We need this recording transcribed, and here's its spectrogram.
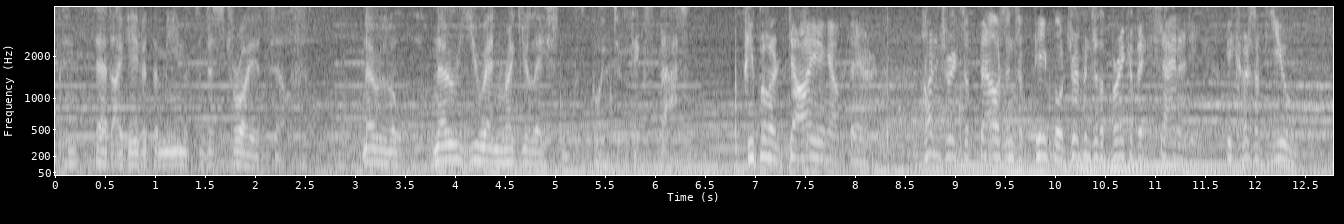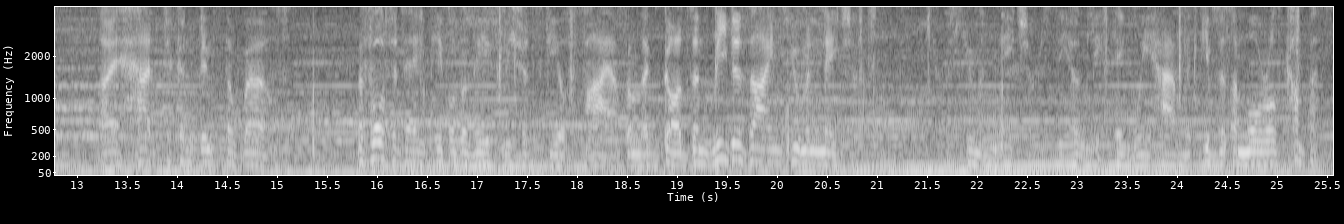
but instead I gave it the means to destroy itself. No law, no UN regulation was going to fix that. People are dying out there. Hundreds of thousands of people driven to the brink of insanity because of you. I had to convince the world. Before today, people believed we should steal fire from the gods and redesign human nature. But human nature is the only thing we have that gives us a moral compass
